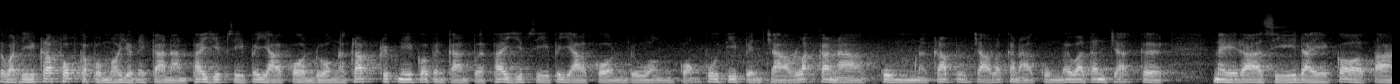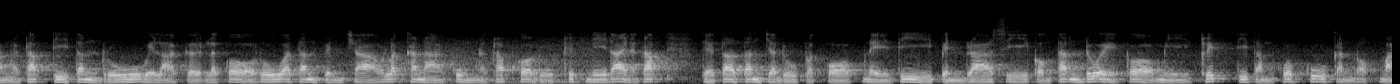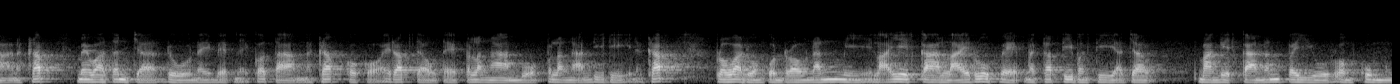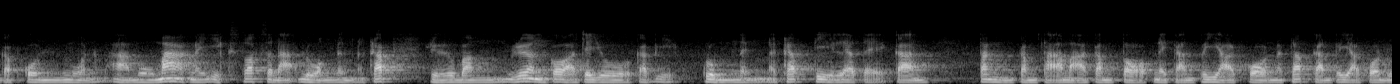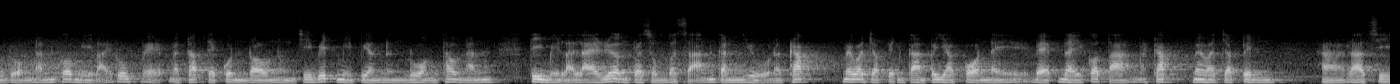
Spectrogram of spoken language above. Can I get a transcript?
สวัสดีครับ พบกับผมมอยนในการอ่านไพ่ยิปซีพยากรดวงนะครับ คลิปนี้ก็เป็นการเปิดไพ่ยิปซีพยากรดวงของผู้ที่เป็นชาวลัคนากุมนะครับหรือชาวลัคนากุมไม่ว่าท่านจะเกิดในราศีใดก็ตามนะครับ ที่ท่านรู้เวลาเกิดแล้วก็รู้ว่าท่านเป็นชาวลัคนากุมนะครับ ก็ดูคลิปนี้ได้นะครับ แต่ถ้าท่านจะดูประกอบในที่เป็นราศีของท่านด้วยก็มีคลิปที่ทำควบคู่กันออกมานะครับ ไม่ว่าท่านจะดูในแบบไหนก็ตามนะครับ ก็ขอให้รับแต่แต่พลังงานบวกพลังงานดีๆนะครับ เพราะว่าดวงคนเรานั้นมีหลายเหตุการณ์หลายรูปแบบนะครับ ที่บางทีอาจจะบางเหตุการณ์นั้นไปอยู่รวมกลุ่มกับคนหมวนอาโมมากในอีกลักษณะดวงหนึ่งนะครับ หรือบางเรื่องก็อาจจะอยู่กับอีก กลุ่มหนึ่งนะครับ ที่แล้วแต่การตั้งคำถามหาคำตอบในการพยากรณ์นะครับ การพยากรณ์ดูดวงนั้นก็มีหลายรูปแบบนะครับ แต่คนเราหนึ่งชีวิตมีเพียงหนึ่งดวงเท่านั้น ที่มีหลาย ๆ เรื่องผสมผสานกันอยู่นะครับ ไม่ว่าจะเป็นการพยากรณ์ในแบบใดก็ตามนะครับ ไม่ว่าจะเป็นราศี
